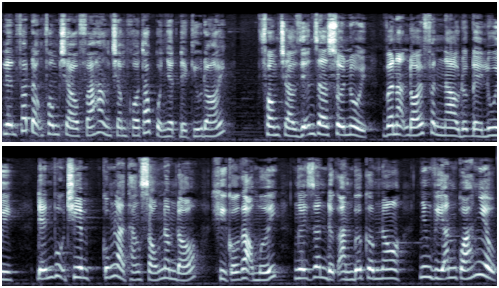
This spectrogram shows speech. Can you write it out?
liền phát động phong trào phá hàng trăm kho thóc của Nhật để cứu đói. Phong trào diễn ra sôi nổi và nạn đói phần nào được đẩy lui. Đến vụ chiêm cũng là tháng 6 năm đó, khi có gạo mới, người dân được ăn bữa cơm no, nhưng vì ăn quá nhiều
